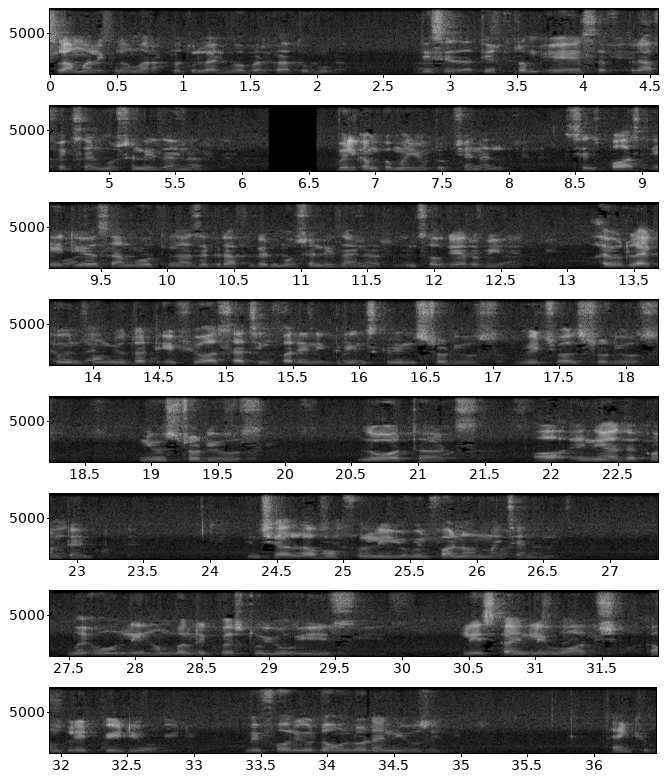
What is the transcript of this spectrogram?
Assalamu alaikum wa rahmatullahi wa barakatuhu. This is Atiq from ASF Graphics and Motion Designer. Welcome to my YouTube channel. Since past 8 years I am working as a graphic and motion designer in Saudi Arabia. I would like to inform you that if you are searching for any green screen studios, virtual studios, new studios, lower thirds or any other content, inshallah hopefully you will find on my channel. My only humble request to you is please kindly watch complete video before you download and use it. Thank you.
